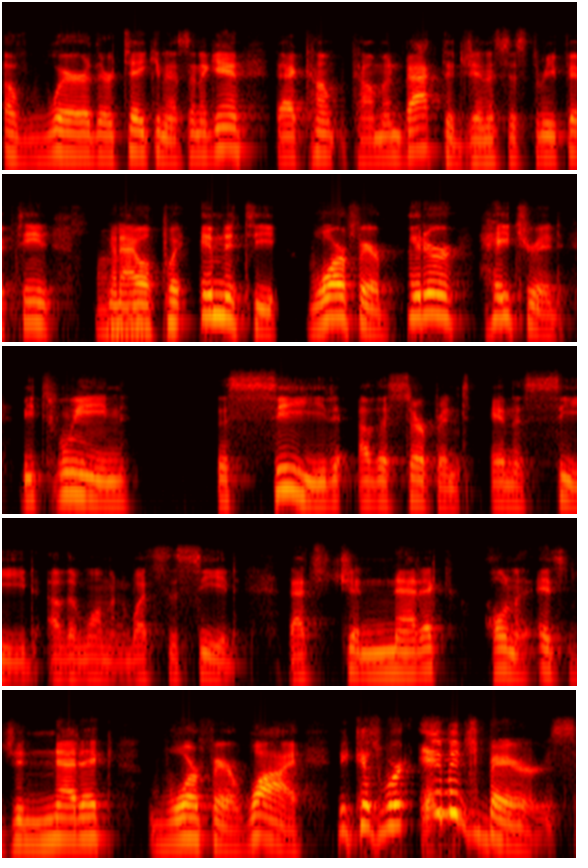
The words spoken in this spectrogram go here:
of where they're taking us and again that come coming back to genesis 3.15 and i Uh-huh. will put enmity warfare bitter hatred between the seed of the serpent and the seed of the woman. What's the seed? That's genetic wholeness. It's genetic warfare. Why? Because we're image bearers.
